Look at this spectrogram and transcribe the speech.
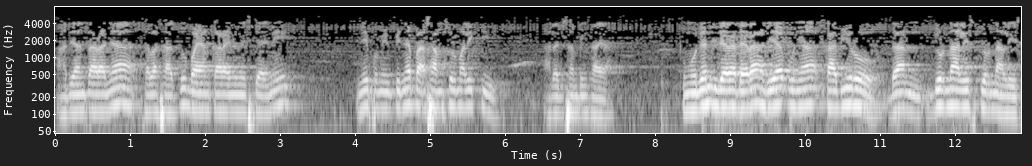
Nah, di antaranya salah satu Bayangkara Indonesia ini ini pemimpinnya Pak Samsul Maliki. Ada di samping saya. Kemudian di daerah-daerah dia punya kabiro dan jurnalis-jurnalis.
